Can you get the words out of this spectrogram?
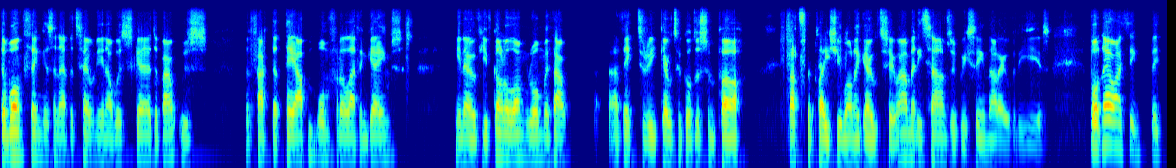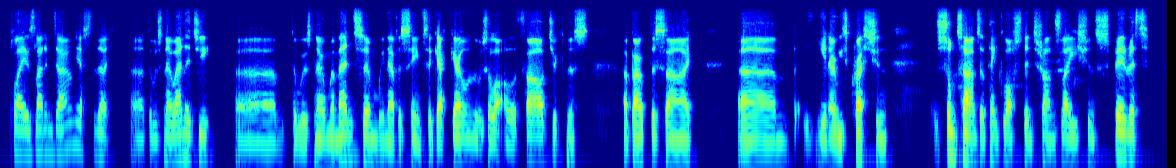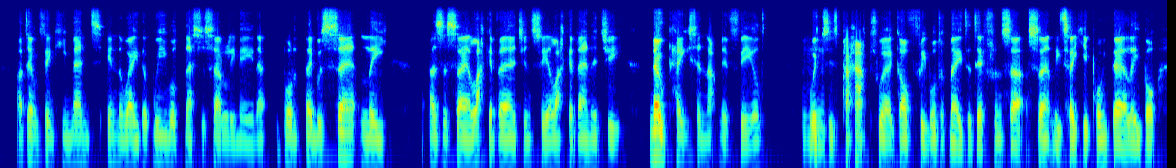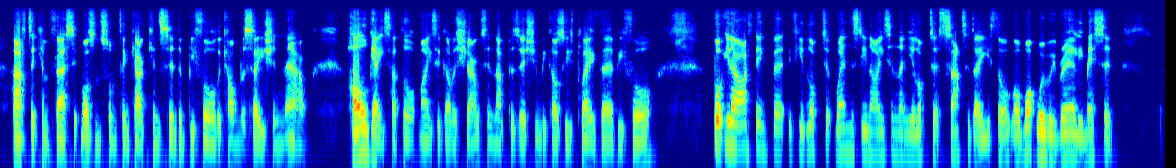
The one thing as an Evertonian I was scared about was the fact that they haven't won for 11 games. You know, if you've gone a long run without a victory, go to Goodison Park. That's the place you want to go to. How many times have we seen that over the years? But no, I think the players let him down yesterday. Uh, there was no energy. Um, there was no momentum. We never seemed to get going. There was a lot of lethargicness about the side. Um, you know, his question sometimes, I think, lost in translation. Spirit, I don't think he meant in the way that we would necessarily mean it, but there was certainly, as I say, a lack of urgency, a lack of energy, no pace in that midfield. Mm-hmm. Which is perhaps where Godfrey would have made a difference. Uh, certainly take your point there, Lee, but I have to confess it wasn't something I'd considered before the conversation now. Holgate, I thought, might have got a shout in that position because he's played there before. But, you know, I think that if you looked at Wednesday night and then you looked at Saturday, you thought, well, what were we really missing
